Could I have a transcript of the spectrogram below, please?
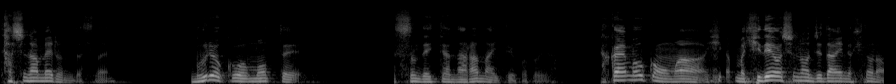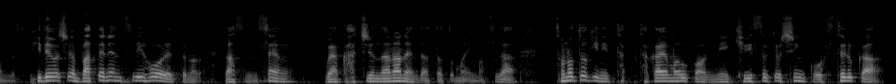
たしなめるんですね。武力を持って進んでいってはならないということを言う高山右近は秀吉の時代の人なんです。秀吉はバテレン釣り法令っていうのを出すんです1587年だったと思いますがその時に高山右近にキリスト教信仰を捨てるか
